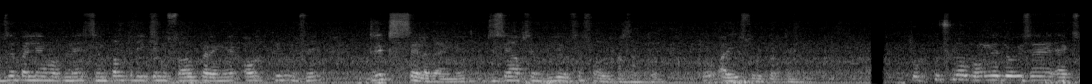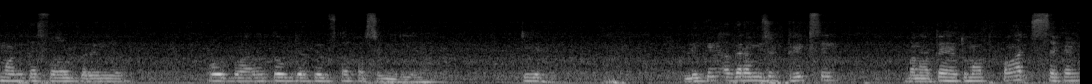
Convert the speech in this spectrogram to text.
उससे पहले हम अपने सिंपल तरीके में सॉल्व करेंगे और फिर उसे ट्रिक्स से लगाएँगे, जिसे आप सिंपली उसे सॉल्व कर सकते हो। तो आइए शुरू करते हैं। तो कुछ लोग होंगे जो इसे एक्स मानकर सॉल्व करेंगे और बारह तो जाके उसका परसेंट मिलेगा। ठीक है? लेकिन अगर हम इसे ट्रिक से बनाते हैं तो आप पाँच सेकंड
